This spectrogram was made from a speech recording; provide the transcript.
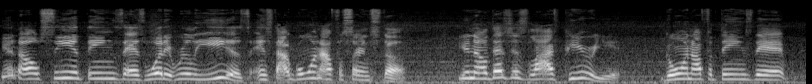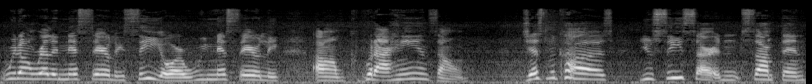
you know, seeing things as what it really is and stop going off of certain stuff. You know, that's just life, period. Going off of things that we don't really necessarily see or we necessarily um, put our hands on. Just because you see certain something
